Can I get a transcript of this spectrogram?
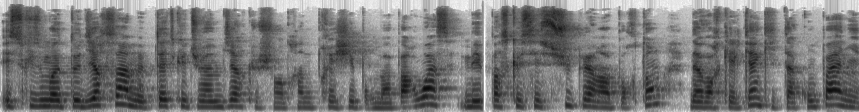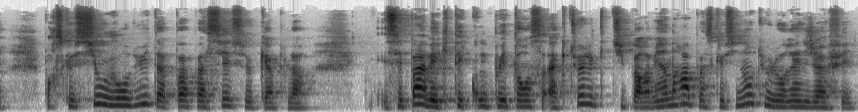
Excuse-moi de te dire ça, mais peut-être que tu vas me dire que je suis en train de prêcher pour ma paroisse, mais parce que c'est super important d'avoir quelqu'un qui t'accompagne. Parce que si aujourd'hui t'as pas passé ce cap-là, c'est pas avec tes compétences actuelles que tu parviendras, parce que sinon tu l'aurais déjà fait.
